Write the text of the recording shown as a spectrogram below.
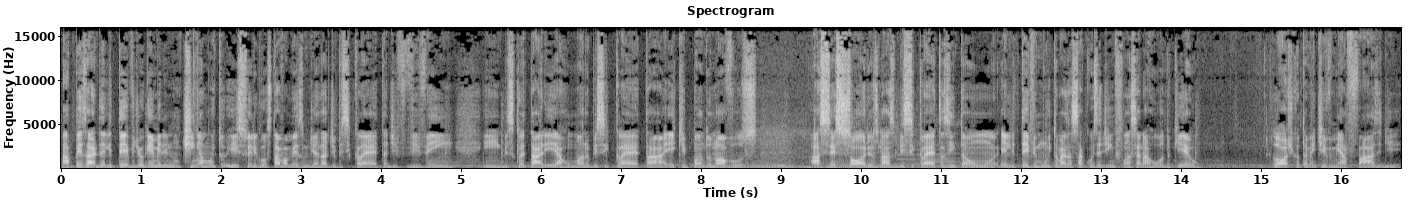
apesar dele ter videogame, ele não tinha muito isso. Ele gostava mesmo de andar de bicicleta, de viver em, em bicicletaria, arrumando bicicleta, equipando novos acessórios nas bicicletas. Então ele teve muito mais essa coisa de infância na rua do que eu. Lógico, eu também tive minha fase de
